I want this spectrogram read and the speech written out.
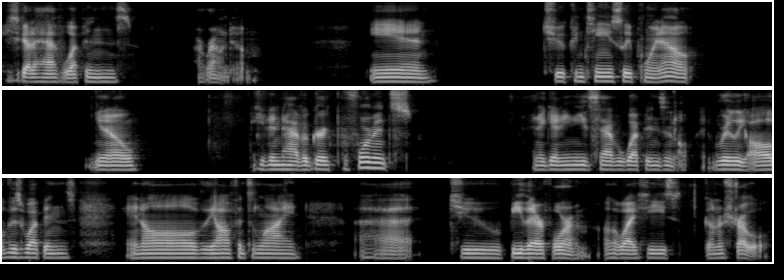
he's got to have weapons around him. And to continuously point out, you know, he didn't have a great performance. And again, he needs to have weapons and really all of his weapons and all of the offensive line uh, to be there for him. Otherwise, he's going to struggle.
